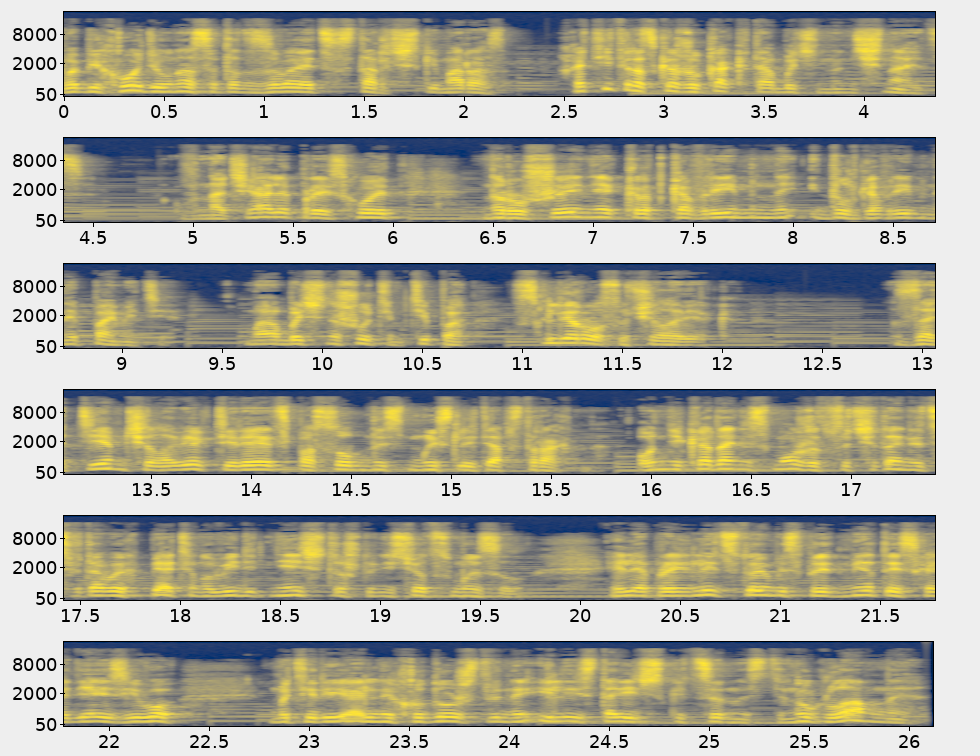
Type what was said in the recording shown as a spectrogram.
В обиходе у нас это называется старческий маразм. Хотите расскажу, как это обычно начинается? Вначале происходит нарушение кратковременной и долговременной памяти. Мы обычно шутим, типа склероз у человека – Затем человек теряет способность мыслить абстрактно. Он никогда не сможет в сочетании цветовых пятен увидеть нечто, что несет смысл, или определить стоимость предмета, исходя из его материальной, художественной или исторической ценности. Но главное,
